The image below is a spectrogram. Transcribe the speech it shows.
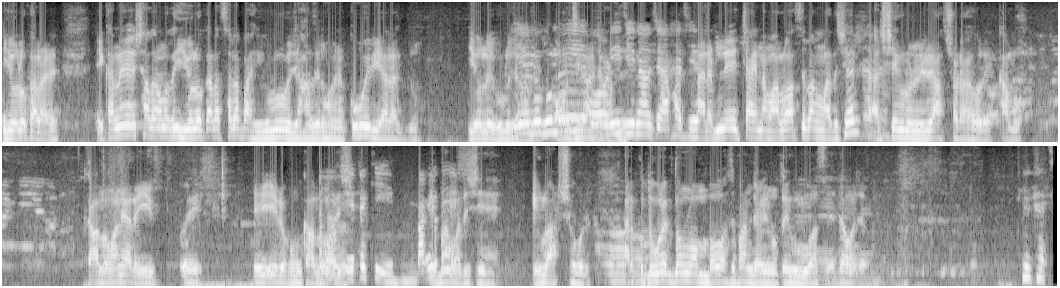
ইয়েলো কালারের এখানে সাধারণত ইয়েলো কালার ছাড়া বাকিগুলো জাহাজের হয় না। খুবই রিয়ার একদম। ইয়েলো এগুলো। অরিজিনাল জাহাজের। আর এমনি চায়না মালও আছে বাংলাদেশের আর সেগুলো নিলে আটশো টাকা করে কালো। কালো মানে আর এই এই- এরকম কালো এটা কি বাংলাদেশ? বাংলাদেশি হ্যাঁ। এগুলো আটশো করে। আর কতগুলো একদম লম্বাও আছে পাঞ্জাবির মতো এগুলো আছে দেওয়া যাবে। ঠিক আছে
